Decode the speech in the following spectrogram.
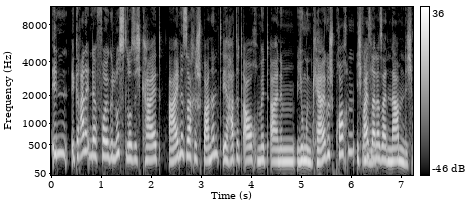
in, gerade in der Folge Lustlosigkeit eine Sache spannend. Ihr hattet auch mit einem jungen Kerl gesprochen. Ich weiß mhm. leider seinen Namen nicht mehr.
